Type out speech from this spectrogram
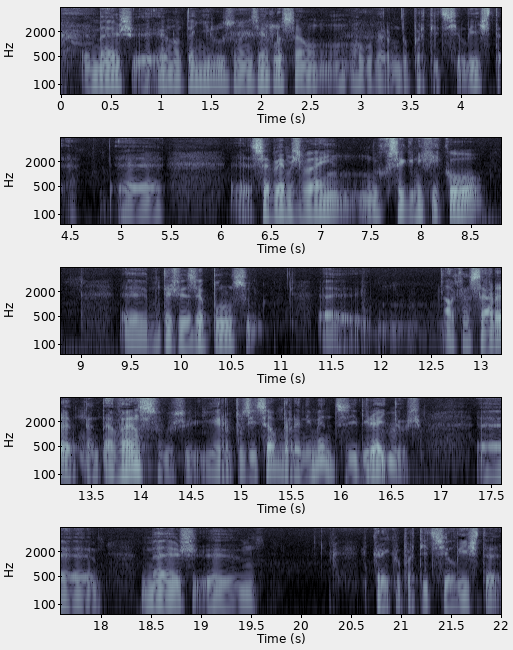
Mas eh, eu não tenho ilusões em relação ao governo do Partido Socialista. Uh, sabemos bem o que significou, uh, muitas vezes a pulso, uh, alcançar portanto, avanços e reposição de rendimentos e direitos. Uhum. mas creio que o Partido Socialista,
